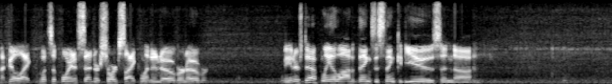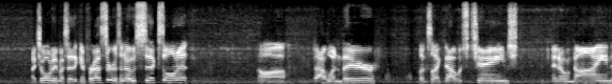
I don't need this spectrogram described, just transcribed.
I feel like what's the point of sitting there short cycling it over and over? I mean, there's definitely a lot of things this thing could use, and uh, I told him, I said the compressor is an 06 on it. Uh, that one there looks like that was changed in 09.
